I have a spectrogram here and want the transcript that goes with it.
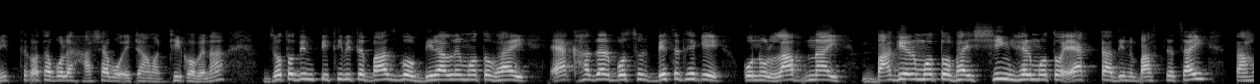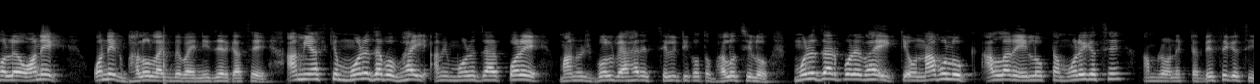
মিথ্যে কথা বলে হাসাবো এটা আমার ঠিক হবে না। যতদিন পৃথিবীতে বাঁচবো বিড়ালের মতো ভাই, এক হাজার বছর বেঁচে থেকে কোনো লাভ নাই, বাঘের মতো ভাই, সিংহের মতো একটা দিন বাঁচতে চাই, তাহলে অনেক অনেক ভালো লাগবে ভাই নিজের কাছে। আমি আজকে মরে যাব ভাই, আমি মরে যাওয়ার পরে মানুষ বলবে, আহারে, ছেলেটি কত ভালো ছিল। মরে যাওয়ার পরে ভাই কেউ না বলুক, আল্লাহর এই লোকটা মরে গেছে, আমরা অনেকটা বেঁচে গেছি,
